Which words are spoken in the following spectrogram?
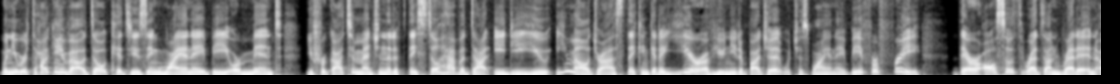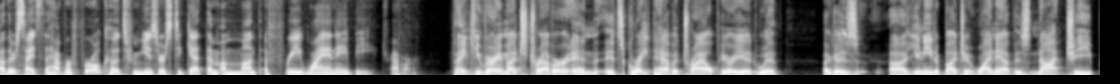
When you were talking about adult kids using YNAB or Mint, you forgot to mention that if they still have a .edu email address, they can get a year of You Need a Budget, which is YNAB, for free. There are also threads on Reddit and other sites that have referral codes from users to get them a month of free YNAB. Trevor. Thank you very much, Trevor. And it's great to have a trial period with, because uh, you need a budget. YNAB is not cheap,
